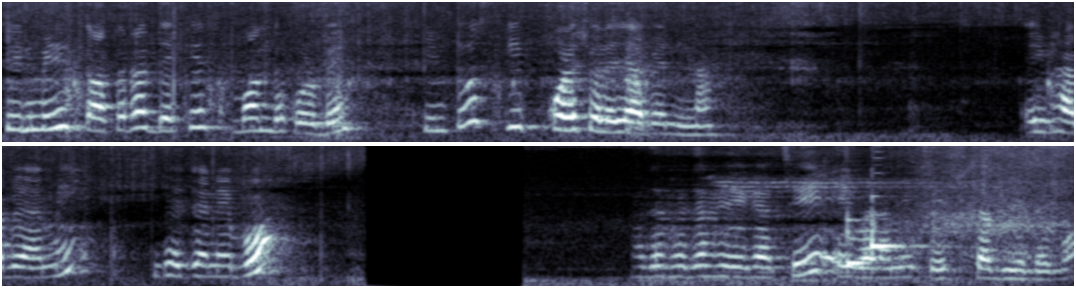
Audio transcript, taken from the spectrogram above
তিন মিনিট, ততটা দেখে বন্ধ করবেন। কিন্তু স্কিপ করে চলে যাবেন না। এইভাবে আমি ভেজে নেব। ভাজা ভাজা হয়ে গেছে, এবার আমি পেস্টটা দিয়ে দেবো।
